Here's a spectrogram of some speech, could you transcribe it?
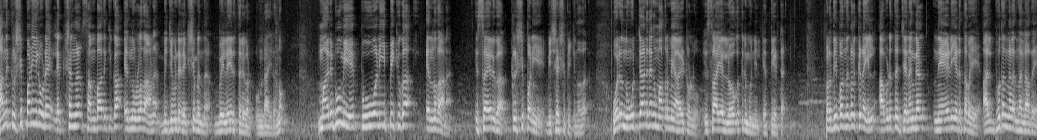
അന്ന് കൃഷിപ്പണിയിലൂടെ ലക്ഷങ്ങൾ സമ്പാദിക്കുക എന്നുള്ളതാണ് ബിജുവിന്റെ ലക്ഷ്യമെന്ന് വിലയിരുത്തലുകൾ ഉണ്ടായിരുന്നു. മരുഭൂമിയെ പൂവണിയിപ്പിക്കുക എന്നതാണ് ഇസ്രായേലുകാർ കൃഷിപ്പണിയെ വിശേഷിപ്പിക്കുന്നത്. ഒരു നൂറ്റാണ്ടിനകം മാത്രമേ ആയിട്ടുള്ളൂ ഇസ്രായേൽ ലോകത്തിന് മുന്നിൽ എത്തിയിട്ട്. പ്രതിബന്ധങ്ങൾക്കിടയിൽ അവിടുത്തെ ജനങ്ങൾ നേടിയെടുത്തവയെ അത്ഭുതങ്ങൾ എന്നല്ലാതെ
